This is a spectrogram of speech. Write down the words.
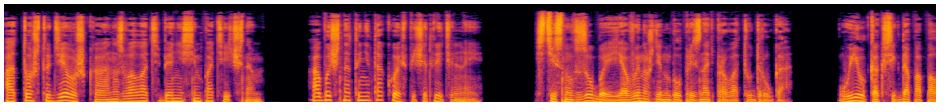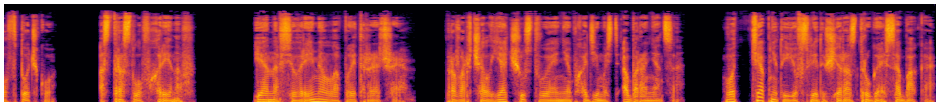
а то, что девушка назвала тебя несимпатичным. Обычно ты не такой впечатлительный». Стиснув зубы, я вынужден был признать правоту друга. Уилл, как всегда, попал в точку. Острослов хренов. И она все время лапает Реджи. Проворчал я, чувствуя необходимость обороняться. Вот тяпнет ее в следующий раз другая собака,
